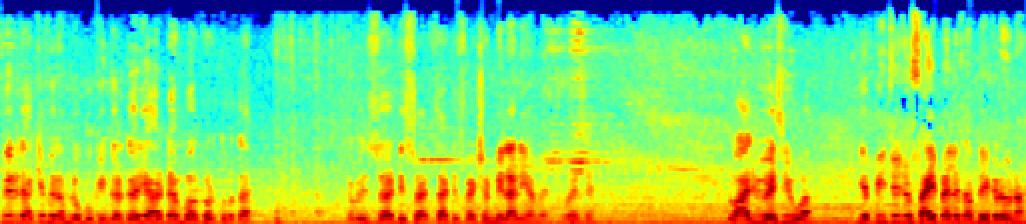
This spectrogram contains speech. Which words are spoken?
फिर जाके फिर हम लोग बुकिंग करते हैं। और ये हर टाइम वर्क होता है। कभी सेटिस्फेक्शन मिला नहीं हमें वैसे। तो आज भी वैसे ही हुआ। ये पीछे जो साई पैलेस आप देख रहे हो ना,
